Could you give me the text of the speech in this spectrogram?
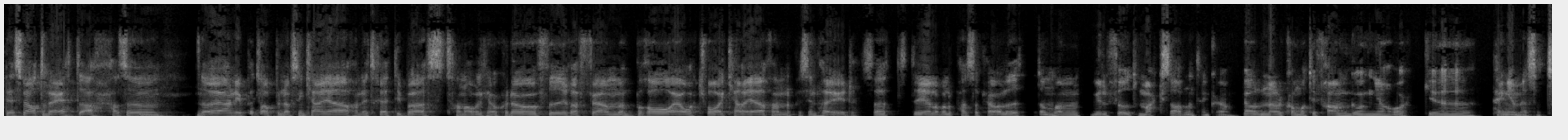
det är svårt att veta. Alltså, mm. Nu är han ju på toppen av sin karriär. Han är 30 bast. Han har väl kanske då fyra, fem bra år kvar i karriären på sin höjd. Så att det gäller väl att passa på lite om han vill få ut max av den, tänker jag. Både när det kommer till framgångar och uh, pengamässigt.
